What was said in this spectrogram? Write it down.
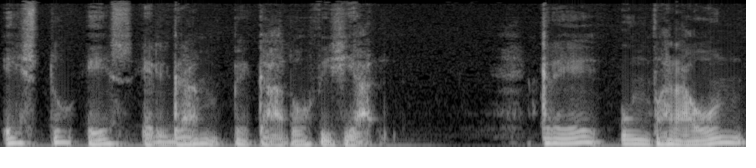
Esto es el gran pecado oficial cree un faraón,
